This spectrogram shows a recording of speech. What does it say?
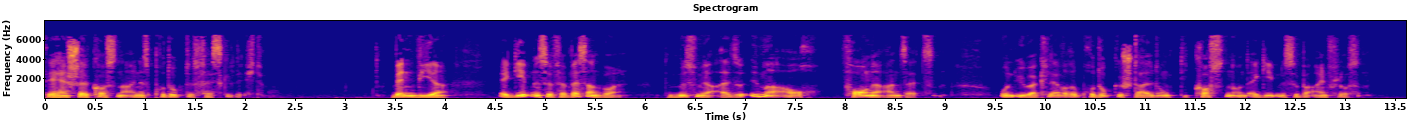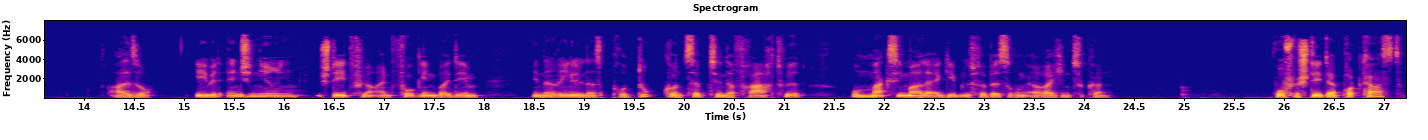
der Herstellkosten eines Produktes festgelegt. Wenn wir Ergebnisse verbessern wollen, dann müssen wir also immer auch vorne ansetzen und über clevere Produktgestaltung die Kosten und Ergebnisse beeinflussen. Also, EBIT Engineering steht für ein Vorgehen, bei dem in der Regel das Produktkonzept hinterfragt wird, um maximale Ergebnisverbesserung erreichen zu können. Wofür steht der Podcast?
